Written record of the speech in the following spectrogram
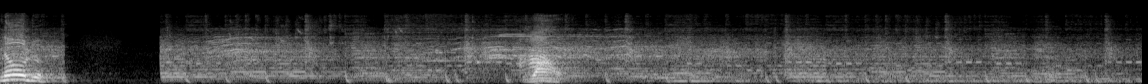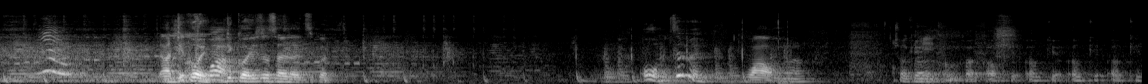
Ne oldu? Wow. Ah, decoy, Wow. decoy, he's inside that decoy. Oh, bitte. Wow. Okay, okay, okay, okay, okay, okay.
